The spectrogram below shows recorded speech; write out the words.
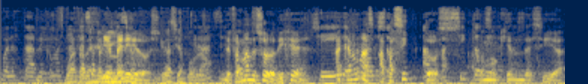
Buenas tardes, ¿cómo están? Buenas tardes, Bienvenidos. Gracias por Gracias. De Fernández Oro, dije. Sí, de Acá nomás, Fernández a pasitos. A pasitos como de- quien decía.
